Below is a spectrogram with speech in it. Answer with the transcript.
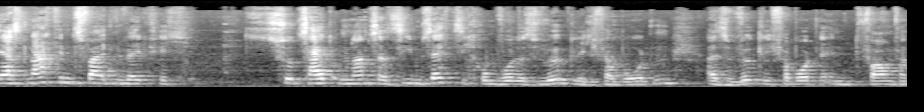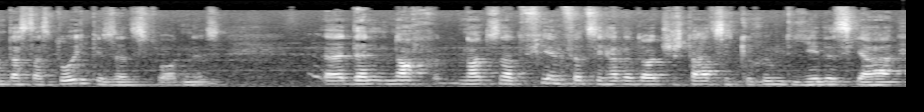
Erst nach dem Zweiten Weltkrieg, zur Zeit um 1967 rum, wurde es wirklich verboten. Also wirklich verboten in Form von, dass das durchgesetzt worden ist. Äh, denn noch 1944 hat der deutsche Staat sich gerühmt, jedes Jahr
